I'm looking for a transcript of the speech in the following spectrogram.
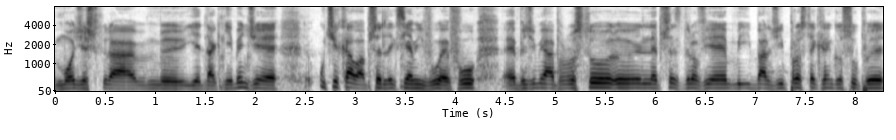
młodzież, która jednak nie będzie uciekała przed lekcjami WF-u, e, będzie miała po prostu e, lepsze zdrowie i bardziej proste kręgosłupy.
